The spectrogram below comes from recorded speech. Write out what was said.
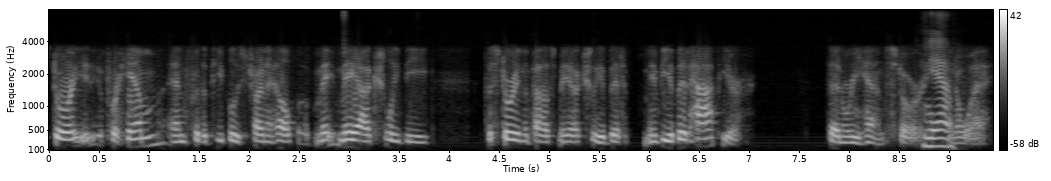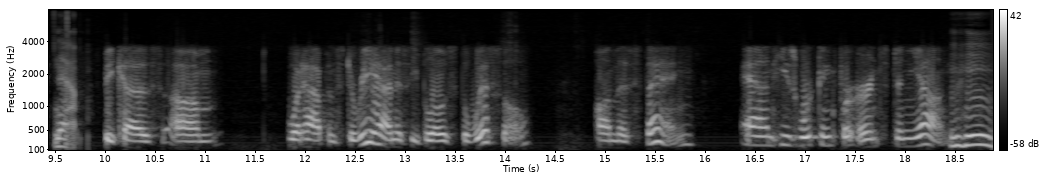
story for him and for the people he's trying to help may, may actually be the story in the past may actually a bit maybe a bit happier than Rihan's story yeah. in a way. Yeah. Because um, what happens to Rihan is he blows the whistle on this thing, and he's working for Ernst and Young. Mm-hmm.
